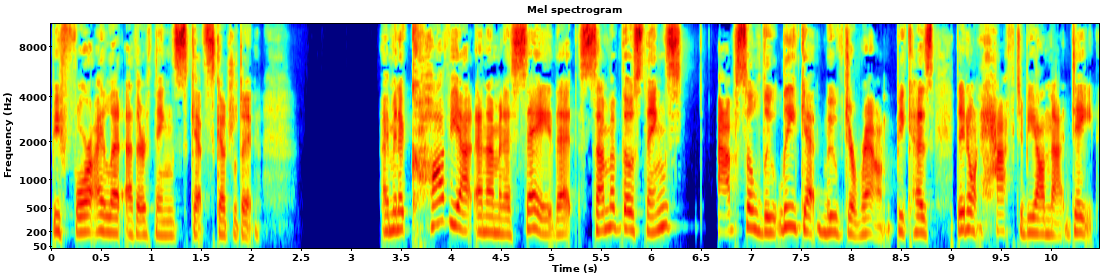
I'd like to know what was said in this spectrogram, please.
before I let other things get scheduled in. I'm going to caveat and I'm going to say that some of those things absolutely get moved around because they don't have to be on that date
